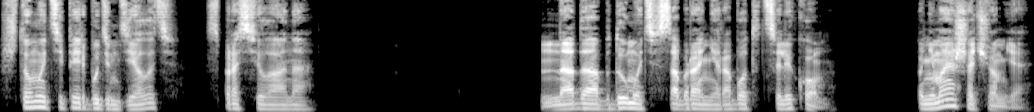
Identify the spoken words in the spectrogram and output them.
«Что мы теперь будем делать?» — спросила она. «Надо обдумать собрание работы целиком. Понимаешь, о чем я?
